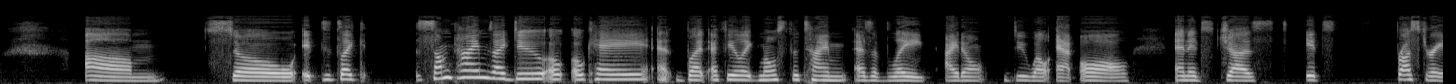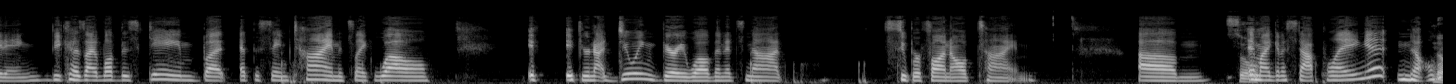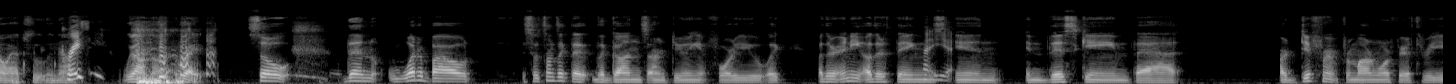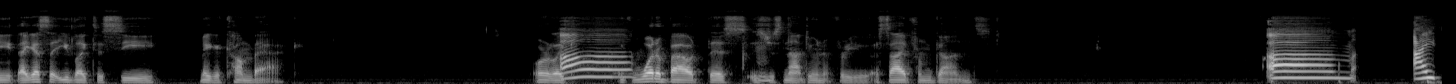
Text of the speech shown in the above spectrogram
Um, so it, it's like sometimes I do okay, but I feel like most of the time, as of late, I don't do well at all, and it's just it's frustrating because I love this game, but at the same time, it's like, well, if if you're not doing very well, then it's not super fun all the time. Um, so am I going to stop playing it? No. no, absolutely not. Crazy? We all know that, right? So then, what about? So it sounds like the the guns aren't doing it for you. Like, are there any other things in in this game that are different from Modern Warfare Three? I guess that you'd like to see make a comeback. Or like, Uh, like what about this is just not doing it for you aside from guns? Um, I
